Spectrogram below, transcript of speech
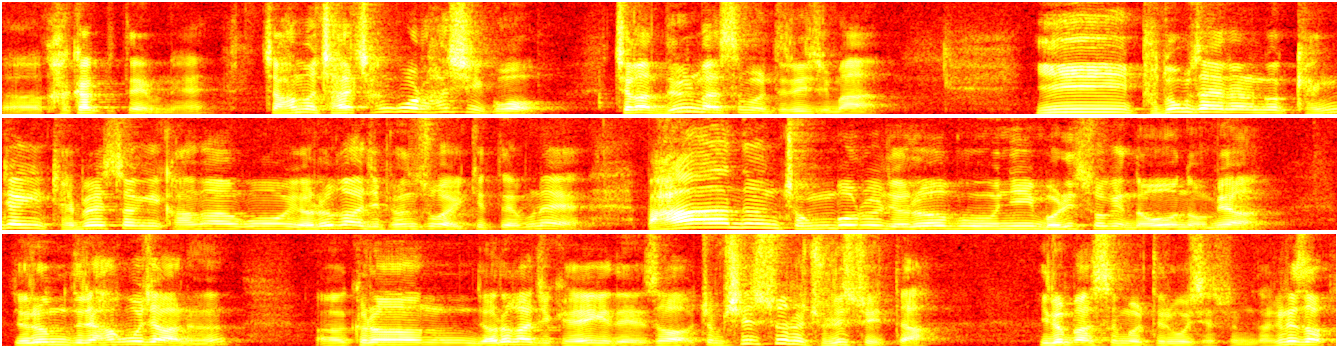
어, 가깝기 때문에 자 한번 잘 참고를 하시고 제가 늘 말씀을 드리지만 이 부동산이라는 건 굉장히 개별성이 강하고 여러 가지 변수가 있기 때문에 많은 정보를 여러분이 머릿속에 넣어 놓으면 여러분들이 하고자 하는 어, 그런 여러 가지 계획에 대해서 좀 실수를 줄일 수 있다. 이런 말씀을 드리고 싶습니다. 그래서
